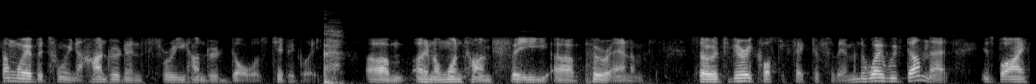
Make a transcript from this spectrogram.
somewhere between 100 and 300 dollars typically, um, on a one-time fee uh, per annum. So it's very cost-effective for them. And the way we've done that is by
